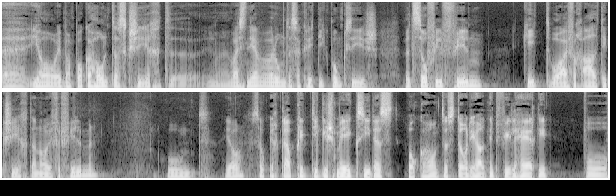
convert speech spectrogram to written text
äh, ja, eben Pocahontas-Geschichte, äh, ich weiß nicht, warum das ein Kritikpunkt war. Weil es so viele Filme gibt, wo einfach alte Geschichten neu verfilmen. Und ja, so. Ich glaube, Kritik war mehr, gewesen, dass Pocahontas-Story halt nicht viel hergibt. Von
